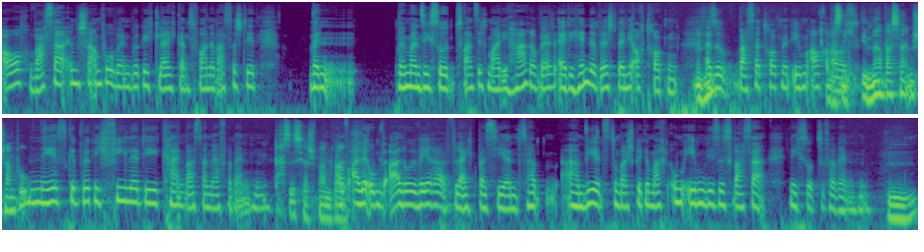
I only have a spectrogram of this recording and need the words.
Auch Wasser im Shampoo, wenn wirklich gleich ganz vorne Wasser steht. Wenn wenn man sich so 20 Mal die Haare wäscht, äh, die Hände wäscht, werden die auch trocken. Mhm. Also Wasser trocknet eben auch Aber aus. Aber ist nicht immer Wasser im Shampoo? Nee, es gibt wirklich viele, die kein Wasser mehr verwenden. Das ist ja spannend. Weil Auf alle um Aloe Vera vielleicht basierend. Das haben wir jetzt zum Beispiel gemacht, um eben dieses Wasser nicht so zu verwenden. Mhm.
